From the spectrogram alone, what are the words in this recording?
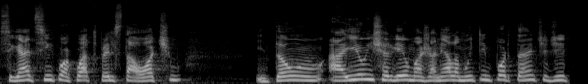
se ganhar de 5 a 4 para ele está ótimo. Então, aí eu enxerguei uma janela muito importante de,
